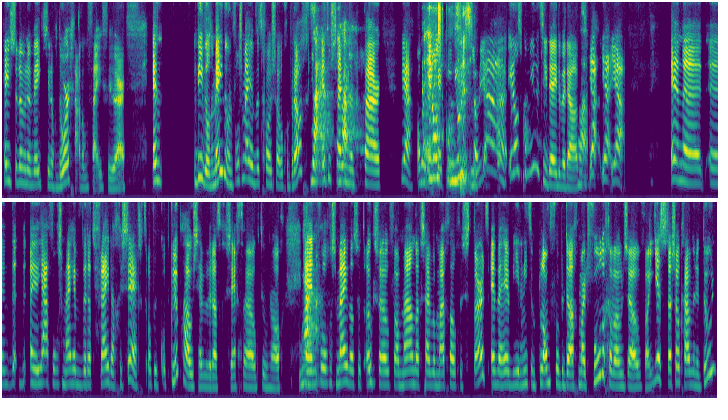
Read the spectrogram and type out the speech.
hey, zullen we een weekje nog doorgaan om vijf uur? En wie wilde meedoen? Volgens mij hebben we het gewoon zo gebracht. Ja, en toen zijn ja. er een paar. Ja, in onze community. Ja, in onze community deden we dat. Ja, ja, ja. En uh, uh, ja, volgens mij hebben we dat vrijdag gezegd. Of op Clubhouse hebben we dat gezegd ook toen nog. En volgens mij was het ook zo van maandag zijn we maar gewoon gestart. En we hebben hier niet een plan voor bedacht. Maar het voelde gewoon zo van yes, daar, zo gaan we het doen.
